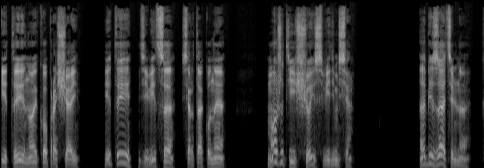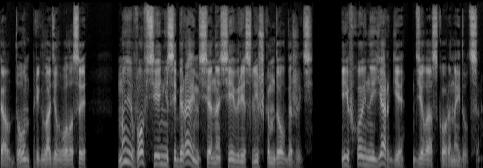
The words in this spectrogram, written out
И ты, Нойко, прощай. И ты, девица Сертакуне. Может, еще и свидимся». «Обязательно», — колдун пригладил волосы, — мы вовсе не собираемся на севере слишком долго жить. И в Хойной Ярге дела скоро найдутся.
